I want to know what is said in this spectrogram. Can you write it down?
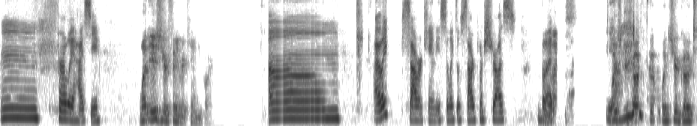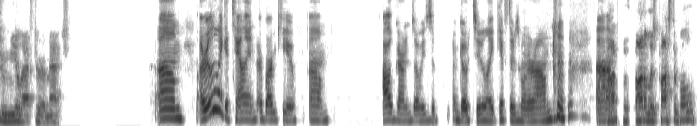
Mm, probably a high C. What is your favorite candy bar? Um, I like sour candy, so like those sour punch straws. But nice. yeah. What's your, go-to, what's your go-to meal after a match? Um, I really like Italian or barbecue. Um, Olive Garden's always a, a go-to. Like if there's one around. um, bottomless pasta bowl.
